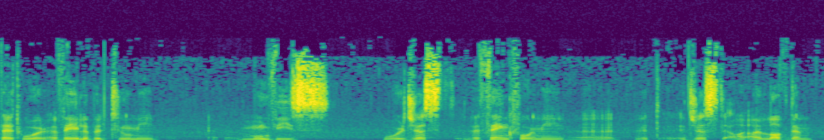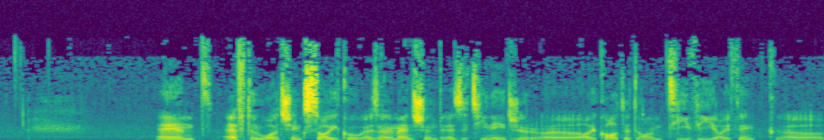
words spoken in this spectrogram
that were available to me, movies were just the thing for me. Uh, it, it just, I, I loved them. And after watching Psycho, as I mentioned, as a teenager, uh, I caught it on TV, I think uh,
